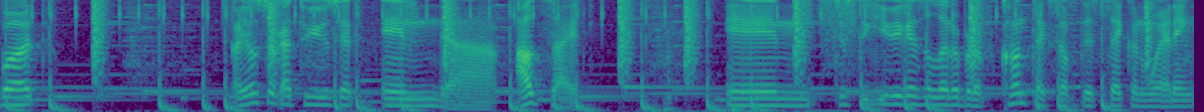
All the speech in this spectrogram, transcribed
But I also got to use it in uh, outside and just to give you guys a little bit of context of this second wedding,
